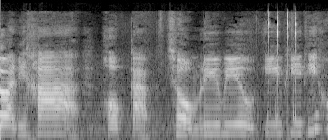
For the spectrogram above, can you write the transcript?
สวัสดีค่ะ พบกับชมรีวิว EP ที่ 6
